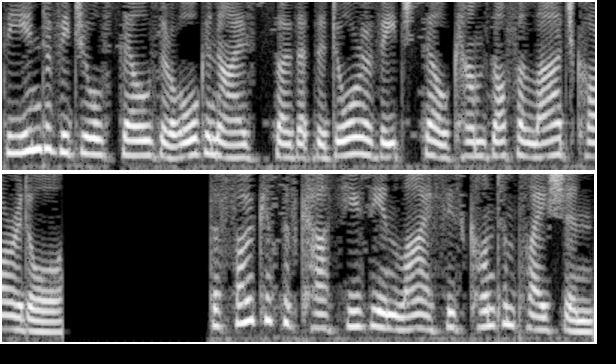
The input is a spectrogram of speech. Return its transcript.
The individual cells are organized so that the door of each cell comes off a large corridor. The focus of Carthusian life is contemplation.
